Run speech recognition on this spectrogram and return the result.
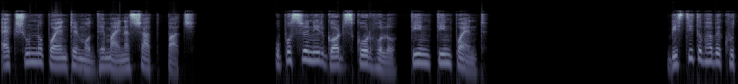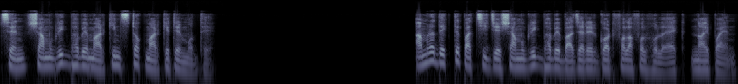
এক শূন্য পয়েন্টের মধ্যে মাইনাস সাত পাঁচ। উপশ্রেণীর গড স্কোর হল তিন তিন পয়েন্ট। বিস্তৃতভাবে খুঁজছেন সামগ্রিকভাবে মার্কিন স্টক মার্কেটের মধ্যে। আমরা দেখতে পাচ্ছি যে সামগ্রিকভাবে বাজারের গড ফলাফল হল এক, নয় পয়েন্ট।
